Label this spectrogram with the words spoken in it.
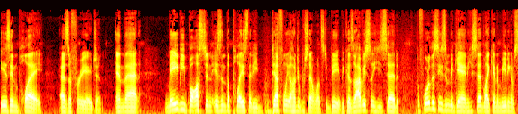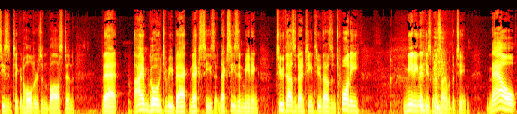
is in play as a free agent and that maybe Boston isn't the place that he definitely 100% wants to be because obviously he said before the season began he said like in a meeting of season ticket holders in Boston that I'm going to be back next season. Next season meaning 2019 2020 meaning that he's going to sign with the team. Now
